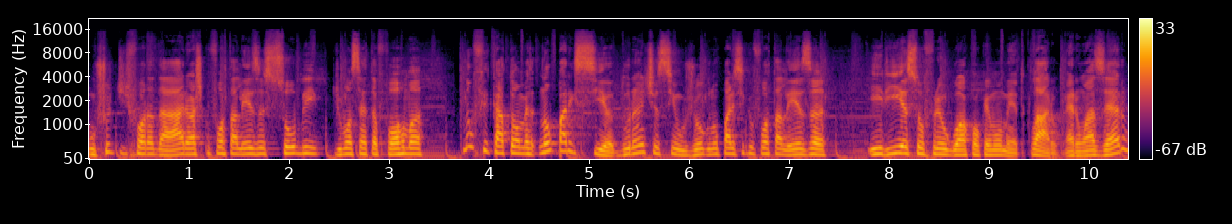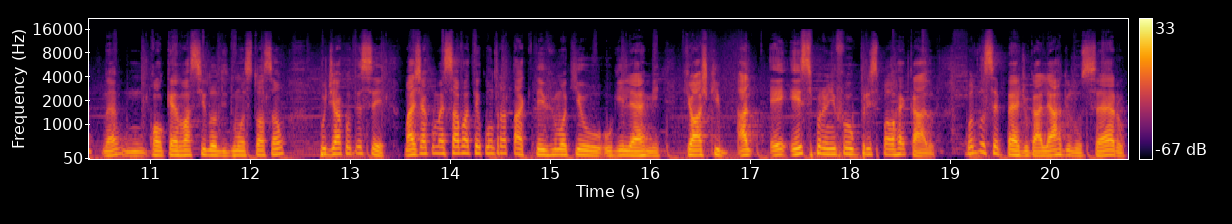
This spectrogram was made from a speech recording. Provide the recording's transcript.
um chute de fora da área, eu acho que o Fortaleza soube, de uma certa forma, não ficar tão... Não parecia, durante assim, o jogo, não parecia que o Fortaleza iria sofrer o gol a qualquer momento. Claro, era um a 0 né? Qualquer vacilo ali de uma situação podia acontecer. Mas já começava a ter contra-ataque. Teve uma que o, o, Guilherme, que eu acho que a, esse para mim foi o principal recado. Quando você perde o Galhardo e o Lucero,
